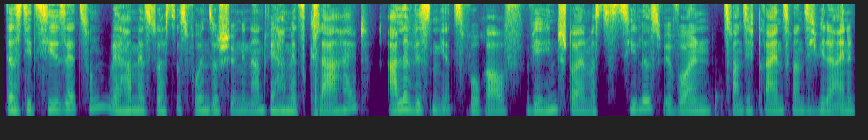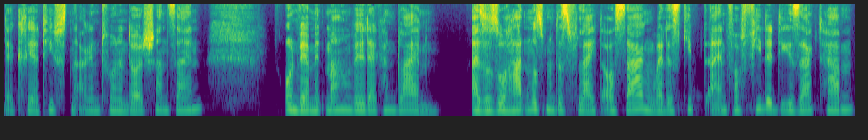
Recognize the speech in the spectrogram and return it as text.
das ist die Zielsetzung. Wir haben jetzt, du hast das vorhin so schön genannt, wir haben jetzt Klarheit. Alle wissen jetzt, worauf wir hinsteuern, was das Ziel ist. Wir wollen 2023 wieder eine der kreativsten Agenturen in Deutschland sein. Und wer mitmachen will, der kann bleiben. Also so hart muss man das vielleicht auch sagen, weil es gibt einfach viele, die gesagt haben,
